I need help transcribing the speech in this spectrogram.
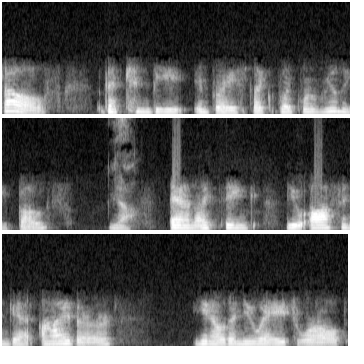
self that can be embraced. Like like we're really both yeah and i think you often get either you know the new age world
